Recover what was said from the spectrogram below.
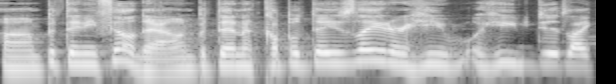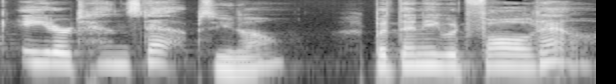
Um, but then he fell down. But then a couple days later, he he did like eight or ten steps, you know. But then he would fall down.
